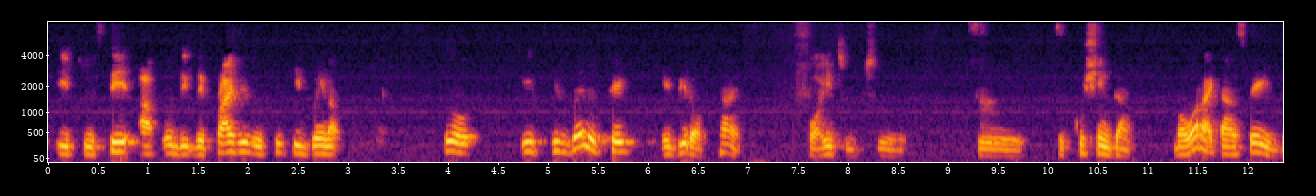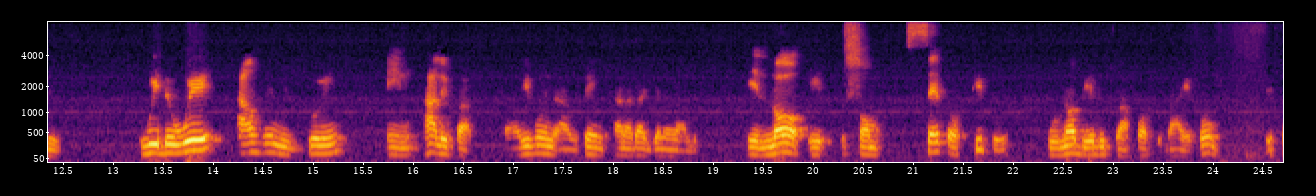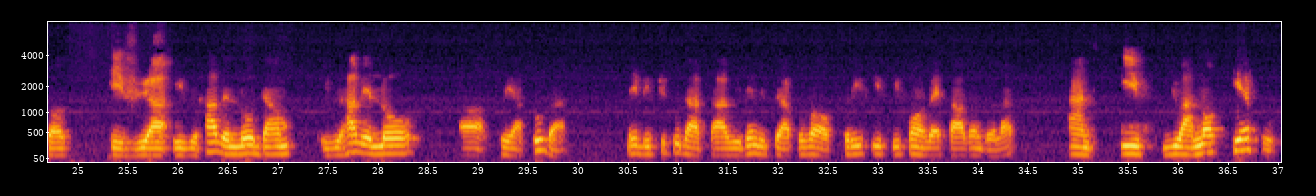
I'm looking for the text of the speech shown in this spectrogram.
it will still up, the, the prices will still keep going up. So it is going to take a bit of time for it to, to, to, to cushion down. But what I can say is this, with the way housing is going in Halifax, or even I would say in Canada generally, a law, a, some set of people will not be able to afford to buy a home. Because if you are, if you have a low down, if you have a low uh, pre-approval, maybe people that are within the pre-approval of three fifty, four hundred thousand dollars, and if you are not careful,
